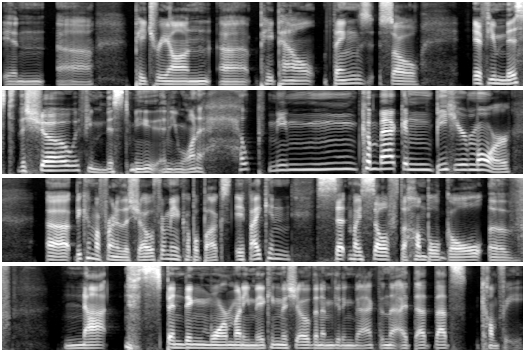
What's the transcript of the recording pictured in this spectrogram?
in uh, Patreon, uh, PayPal things. So if you missed the show, if you missed me and you want to help me come back and be here more, uh, become a friend of the show. Throw me a couple bucks. If I can set myself the humble goal of not spending more money making the show than I'm getting back, then that that that's comfy.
